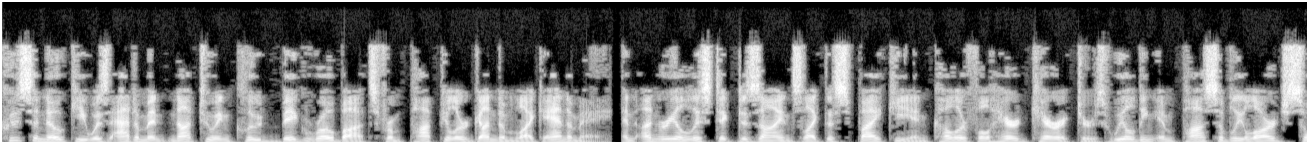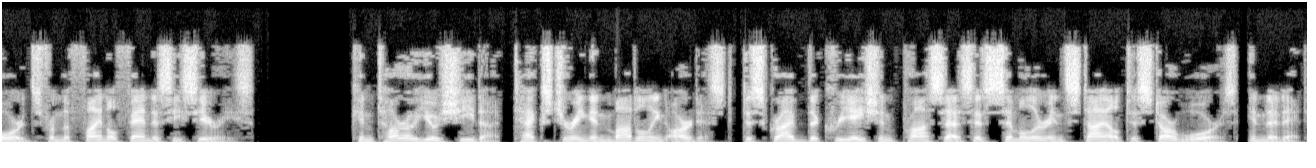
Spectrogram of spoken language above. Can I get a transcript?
Kusunoki was adamant not to include big robots from popular Gundam-like anime, and unrealistic designs like the spiky and colorful-haired characters wielding impossibly large swords from the Final Fantasy series. Kentaro Yoshida, texturing and modeling artist, described the creation process as similar in style to Star Wars, in that it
